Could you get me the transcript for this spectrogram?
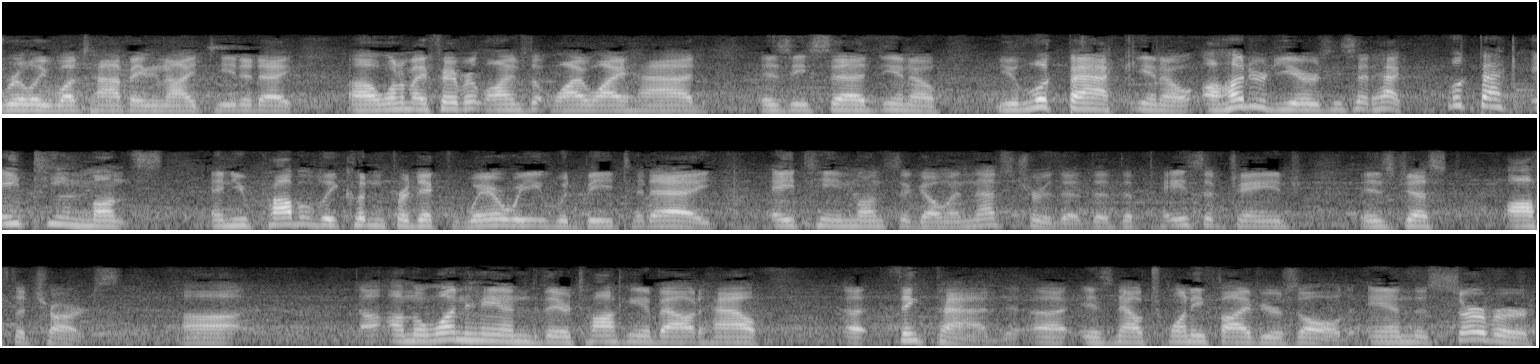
really what's happening in IT today. Uh, one of my favorite lines that YY had is he said, you know, you look back, you know, 100 years, he said, heck, look back 18 months and you probably couldn't predict where we would be today 18 months ago, and that's true. The, the, the pace of change is just off the charts. Uh, on the one hand, they're talking about how uh, ThinkPad uh, is now 25 years old, and the server,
